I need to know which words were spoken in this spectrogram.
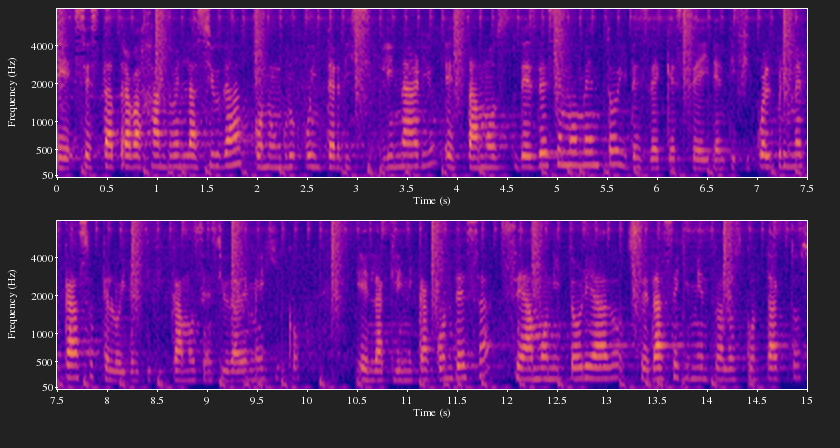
Eh, se está trabajando en la ciudad con un grupo interdisciplinario. Estamos desde ese momento y desde que se identificó el primer caso, que lo identificamos en Ciudad de México, en la clínica Condesa, se ha monitoreado, se da seguimiento a los contactos.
